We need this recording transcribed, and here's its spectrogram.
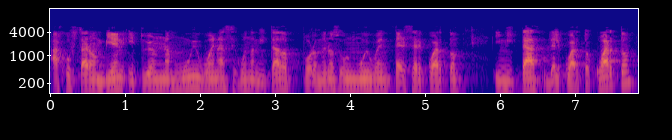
ajustaron bien y tuvieron una muy buena segunda mitad o por lo menos un muy buen tercer cuarto y mitad del cuarto cuarto.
